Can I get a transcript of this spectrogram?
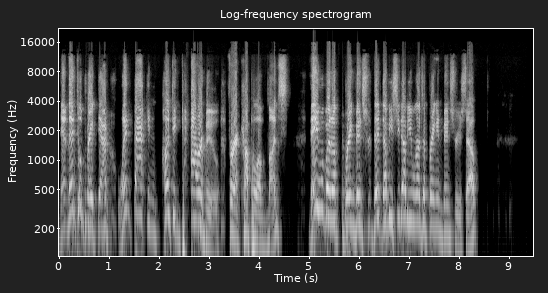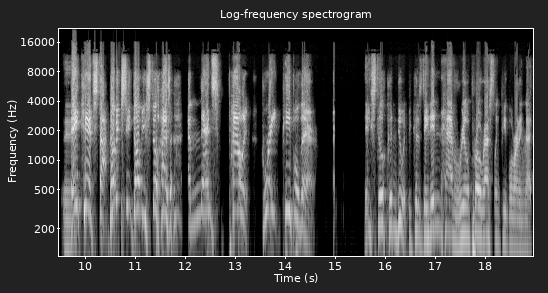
That mental breakdown went back and hunted caribou for a couple of months. They went up to bring Vince. WCW winds up bringing Vince Russo. They can't stop. WCW still has immense talent, great people there. They still couldn't do it because they didn't have real pro wrestling people running that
